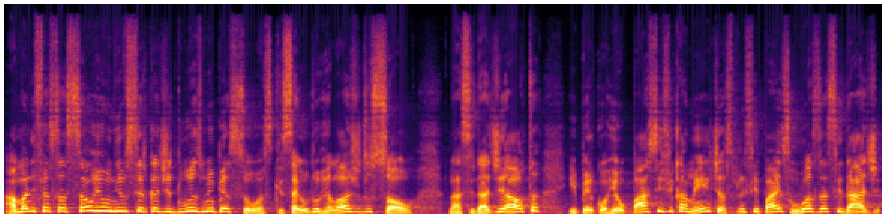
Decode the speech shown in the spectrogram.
A manifestação reuniu cerca de duas mil pessoas, que saiu do Relógio do Sol, na Cidade Alta, e percorreu pacificamente as principais ruas da cidade,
